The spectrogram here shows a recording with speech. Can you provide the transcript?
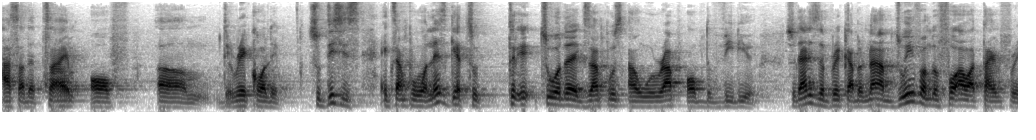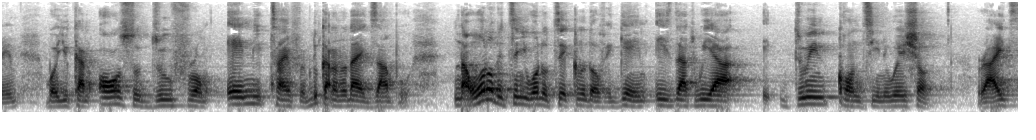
as at the time of um, the recording. So this is example one. Let's get to three, two other examples and we'll wrap up the video. So that is the breaker block. Now I'm doing from the four hour time frame, but you can also do from any time frame. Look at another example. Now, one of the things you want to take note of again is that we are doing continuation, right?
